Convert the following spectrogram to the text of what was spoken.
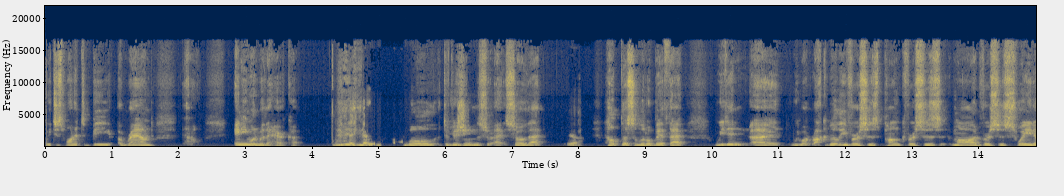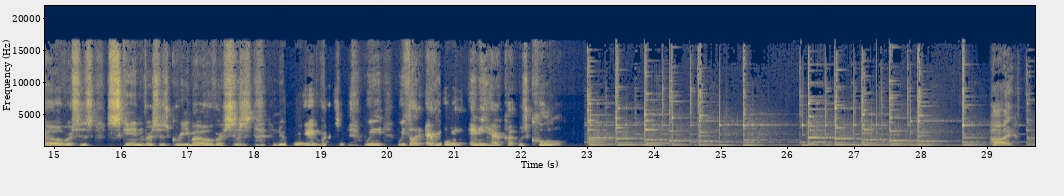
We just wanted to be around you know, anyone with a haircut. We didn't know divisions, uh, so that Yeah. helped us a little bit. That we didn't uh, we weren't rockabilly versus punk versus mod versus suedo versus skin versus grebo versus new wave. Versus, we we thought everyone with any haircut was cool. Hi,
